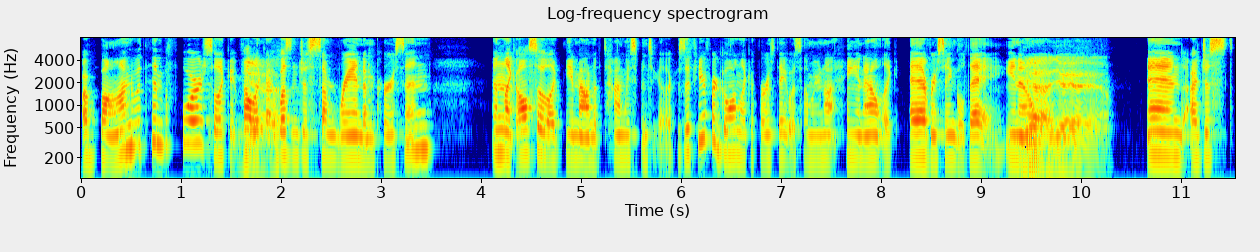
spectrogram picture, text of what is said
a bond with him before, so like it felt like I wasn't just some random person. And like also like the amount of time we spent together, because if you're ever going like a first date with someone, you're not hanging out like every single day, you know. Yeah, yeah, yeah, yeah. and I just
